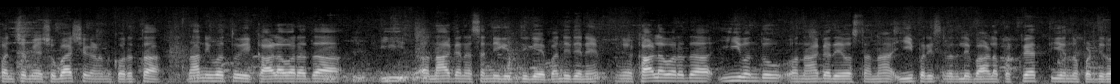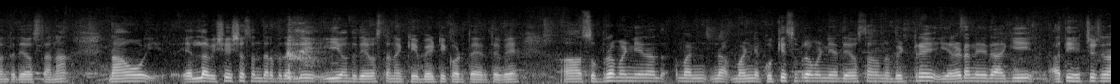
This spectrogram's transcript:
ಪಂಚಮಿಯ ಶುಭಾಶಯಗಳನ್ನು ಕೋರುತ್ತಾ ನಾನಿವತ್ತು ಈ ಕಾಳವರದ ಈ ನಾಗನ ಸನ್ನಿಗಿದ್ದಿಗೆ ಬಂದಿದ್ದೇನೆ. ಕಾಳವರದ ಈ ಒಂದು ನಾಗ ದೇವಸ್ಥಾನ ಈ ಪರಿಸರದಲ್ಲಿ ಬಹಳ ಪ್ರಖ್ಯಾತಿಯನ್ನು ಪಡೆದಿರುವಂಥ ದೇವಸ್ಥಾನ. ನಾವು ಎಲ್ಲ ವಿಶೇಷ ಸಂದರ್ಭದಲ್ಲಿ ಈ ಒಂದು ದೇವಸ್ಥಾನಕ್ಕೆ ಭೇಟಿ ಕೊಡ್ತಾ ಇರ್ತೇವೆ. ಸುಬ್ರಹ್ಮಣ್ಯನ ಮಣ್ಣ ಮಣ್ಯ ಕುಕ್ಕೆ ಸುಬ್ರಹ್ಮಣ್ಯ ದೇವಸ್ಥಾನವನ್ನು ಬಿಟ್ಟರೆ ಎರಡನೇದಾಗಿ ಅತಿ ಹೆಚ್ಚು ಜನ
